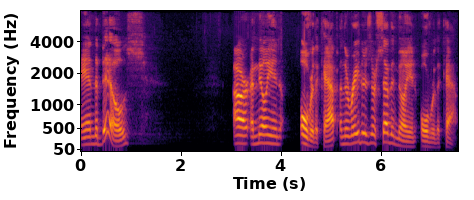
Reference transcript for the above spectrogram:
And the Bills are a million over the cap, and the Raiders are seven million over the cap.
